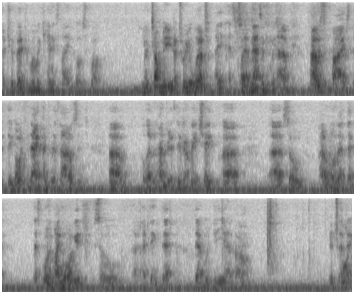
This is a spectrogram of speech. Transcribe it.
a two-bedroom on Mechanics Lane goes for? You tell me, that's where you live. I, that's what I'm asking. Um, I was surprised that they're going for nine hundred, a thousand, um, eleven hundred if they're in great shape. Uh, uh, so, I don't know, that, that, that's more than my mortgage, so I, I think that, that would be, uh, um. It's that- going, that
